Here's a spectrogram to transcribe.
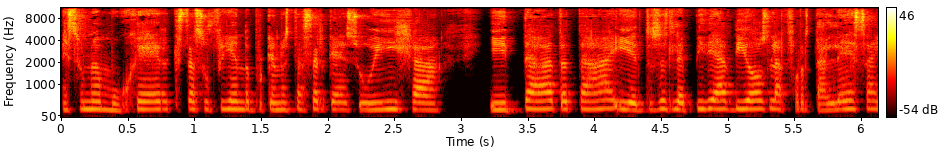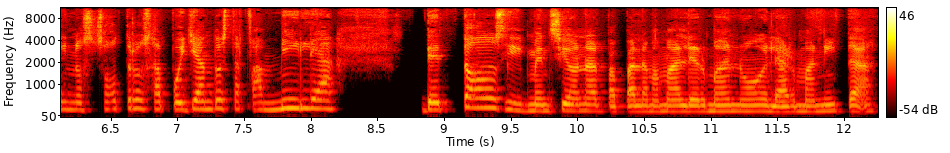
es una mujer que está sufriendo porque no está cerca de su hija y ta, ta, ta, y entonces le pide a Dios la fortaleza y nosotros apoyando a esta familia de todos y menciona al papá, la mamá, el hermano, la hermanita,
